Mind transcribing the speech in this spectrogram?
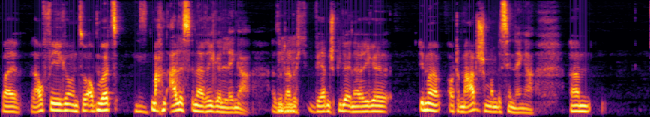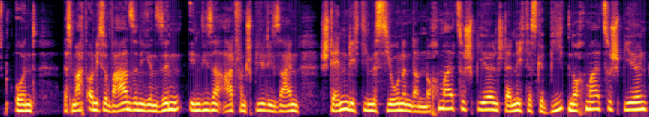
weil Laufwege und so Open Worlds machen alles in der Regel länger. Also mhm. dadurch werden Spiele in der Regel immer automatisch schon mal ein bisschen länger. Ähm, und es macht auch nicht so wahnsinnigen Sinn, in dieser Art von Spieldesign ständig die Missionen dann nochmal zu spielen, ständig das Gebiet nochmal zu spielen,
